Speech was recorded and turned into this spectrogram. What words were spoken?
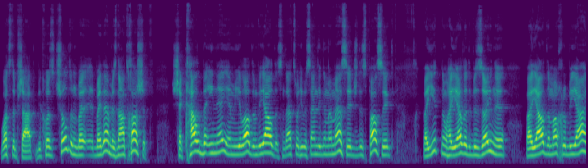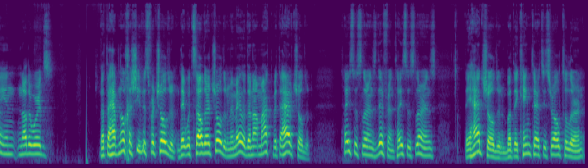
What's the pshat? Because children by, by them is not chashiv. Shekal be'ineim yiladim v'yaldis. And that's what he was sending him a message, this pasuk, vayitnu hayelad bezoyne v'yaldim achru b'yayin. In other words, that they have no chashivas for children. They would sell their children. Mamela, they're not makbet to have children. Tosfos learns different. Tosfos learns they had children, but they came to Eretz Yisrael to learn,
